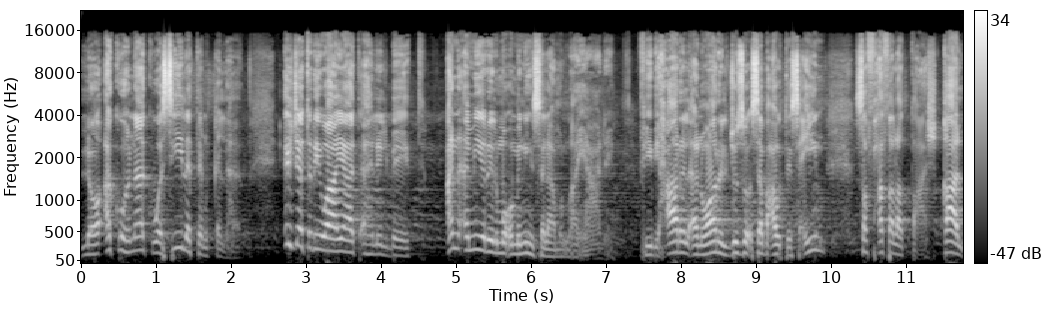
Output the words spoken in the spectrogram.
لو أكو هناك وسيلة تنقلها. إجت روايات أهل البيت عن أمير المؤمنين سلام الله عليه. في بحار الأنوار الجزء 97 صفحة 13 قال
